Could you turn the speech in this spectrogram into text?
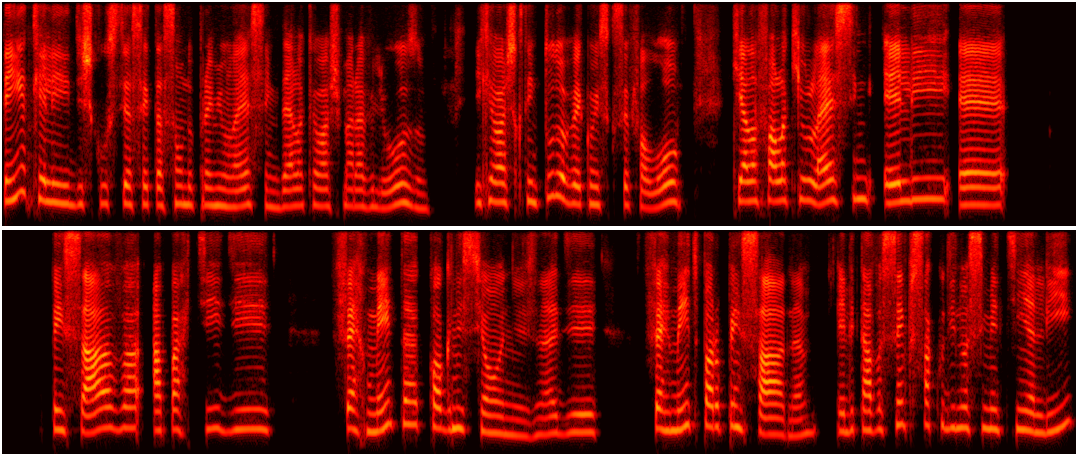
Tem aquele discurso de aceitação do prêmio Lessing dela que eu acho maravilhoso e que eu acho que tem tudo a ver com isso que você falou, que ela fala que o Lessing, ele é, pensava a partir de fermenta cognitiones, né? De fermento para o pensar, né? Ele estava sempre sacudindo a cimentinha ali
